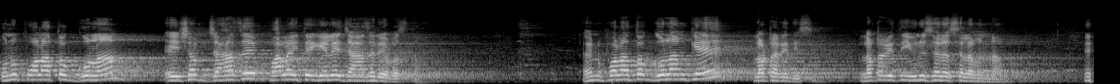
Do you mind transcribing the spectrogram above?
কোনো পলাতক গোলাম এইসব জাহাজে পালাইতে গেলে জাহাজের অবস্থা। এখন পলাতক গোলামকে লটারি দিছে। লটারিতে ইউনুস নাম।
